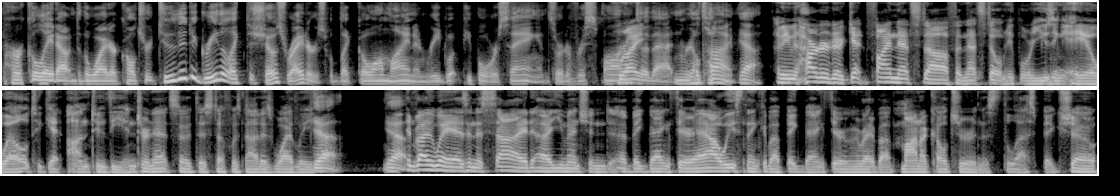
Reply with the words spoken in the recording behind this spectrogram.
percolate out into the wider culture to the degree that like the show's writers would like go online and read what people were saying and sort of respond Right. to that in real time. Yeah. I mean, harder to get find that stuff, and that's still when people were using AOL to get onto the internet. So this stuff was not as widely. Yeah. Yeah. And by the way, as an aside, uh, you mentioned uh, Big Bang Theory. I always think about Big Bang Theory when we write about monoculture, and this is the last big show.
